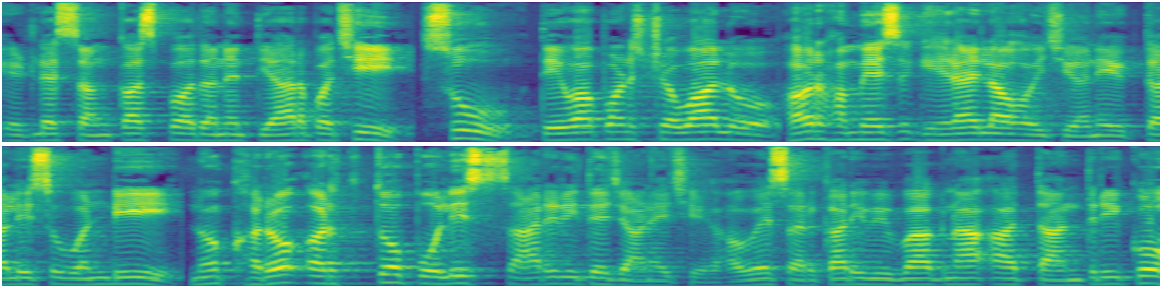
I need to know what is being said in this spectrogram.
એટલે શંકાસ્પદ અને ત્યાર પછી શું તેવા પણ સવાલો હર હંમેશ ઘેરાયેલા હોય છે અને એકતાલીસ વન ડી નો ખરો અર્થ તો પોલીસ સારી રીતે જાણે છે. હવે સરકારી વિભાગના આ તાંત્રિકો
